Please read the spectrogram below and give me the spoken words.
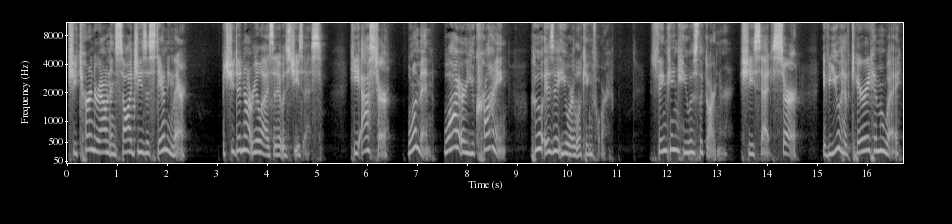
she turned around and saw Jesus standing there, but she did not realize that it was Jesus. He asked her, Woman, why are you crying? Who is it you are looking for? Thinking he was the gardener, she said, Sir, if you have carried him away,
